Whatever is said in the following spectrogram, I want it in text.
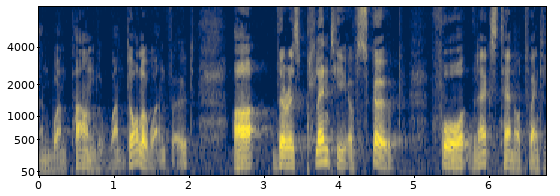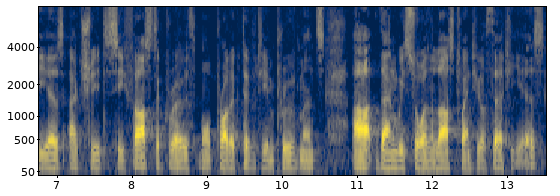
and one pound or one dollar, one vote, uh, there is plenty of scope for the next 10 or 20 years actually to see faster growth, more productivity improvements uh, than we saw in the last 20 or 30 years.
